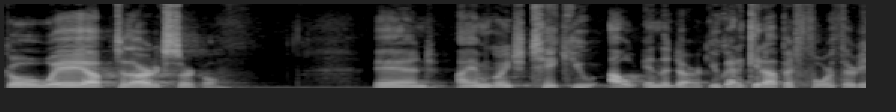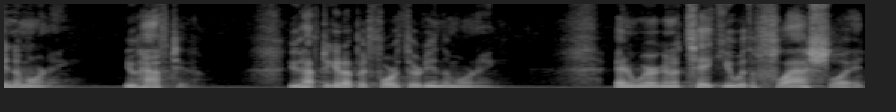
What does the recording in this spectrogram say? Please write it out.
go way up to the Arctic Circle, and I am going to take you out in the dark. You've got to get up at 4:30 in the morning. You have to. You have to get up at 4:30 in the morning. And we're going to take you with a flashlight.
